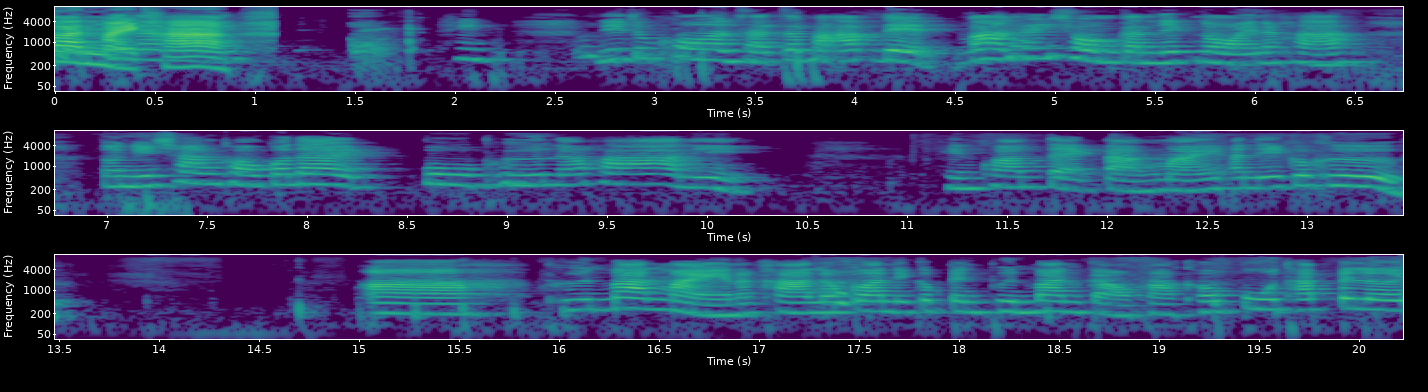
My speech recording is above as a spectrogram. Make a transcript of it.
บ้านใหม่ค่ะ นี่ทุกคนฉันจะมาอัปเดตบ้านให้ชมกันเล็กน้อยนะคะ ตอนนี้ช่างเขาก็ได้ปูพื้นแล้วค่ะนี่ เห็นความแตกต่างไหม อันนี้ก็คืออ่า พื้นบ้านใหม่นะคะ แล้วก็อันนี้ก็เป็นพื้นบ้านเก่าค่ะ เขาปูทับไปเลย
